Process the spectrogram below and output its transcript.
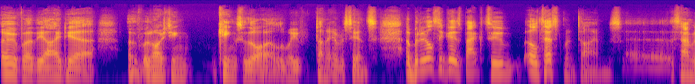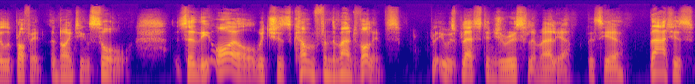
over the idea of anointing kings with oil, and we've done it ever since. Uh, but it also goes back to Old Testament times, uh, Samuel the prophet anointing Saul. So the oil, which has come from the Mount of Olives, it was blessed in Jerusalem earlier this year, that is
